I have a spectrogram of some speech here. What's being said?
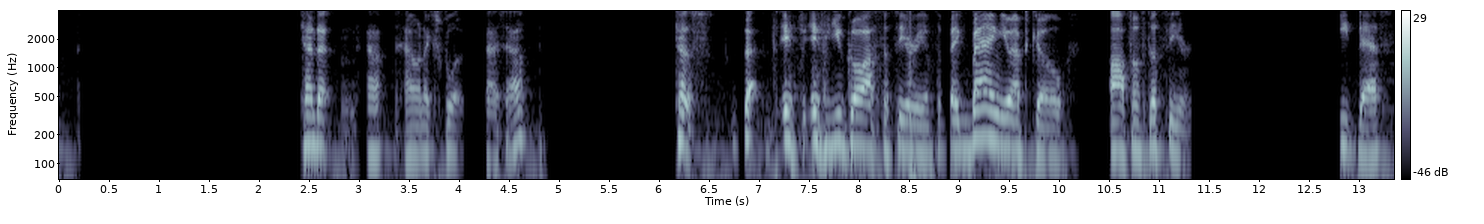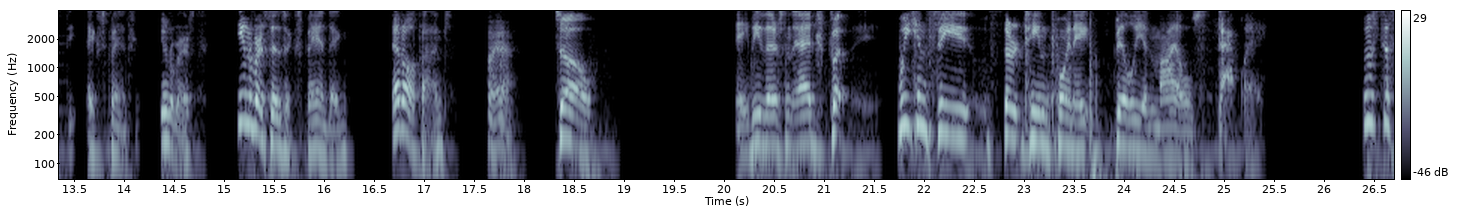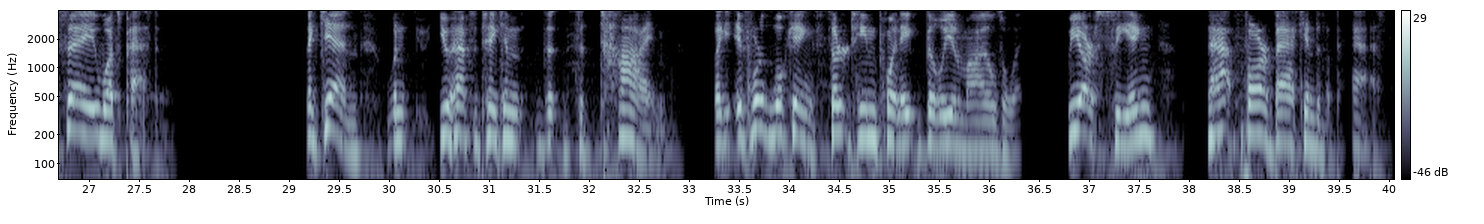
Kind of how, how an explosion dies out because if if you go off the theory of the Big Bang, you have to go off of the theory heat death, the expansion of the universe. The universe is expanding at all times. Oh yeah. So maybe there's an edge, but we can see 13.8 billion miles that way. Who's to say what's past it? Again, when you have to take in the, the time, like if we're looking 13.8 billion miles away, we are seeing that far back into the past.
